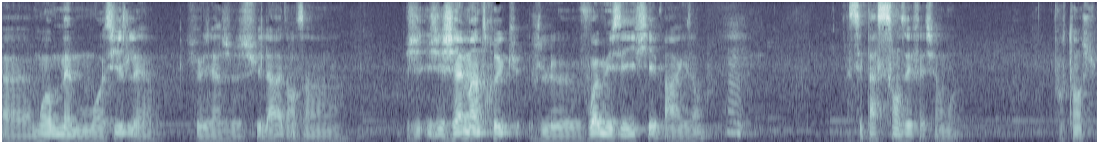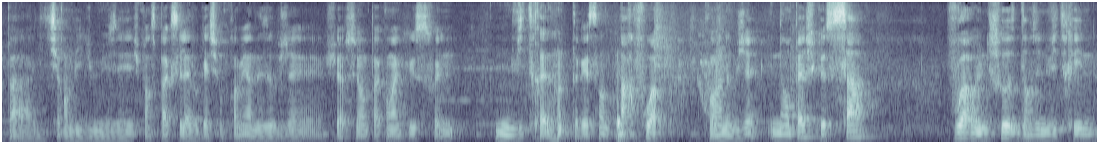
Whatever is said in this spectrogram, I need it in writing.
Euh, moi même moi aussi je l'ai. hein. Je veux dire, je suis là dans un. j'ai- J'aime un truc, je le vois muséifié par exemple. Mm. C'est pas sans effet sur moi. Pourtant, je suis pas dithyrambique du musée. Je pense pas que c'est la vocation première des objets. Je suis absolument pas convaincu que ce soit une, une vie très intéressante parfois pour un objet. N'empêche que ça, voir une chose dans une vitrine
